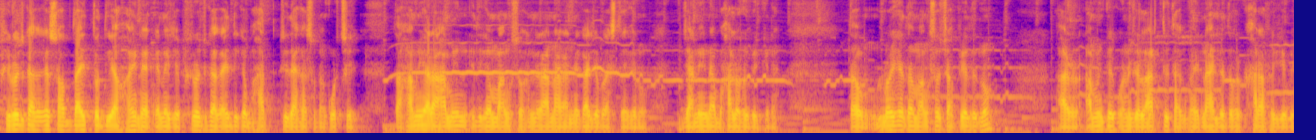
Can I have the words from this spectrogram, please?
ফিরোজ কাকাকে সব দায়িত্ব দেওয়া হয় না কেন? যে ফিরোজ কাকা এদিকে ভাতটি দেখাশোনা করছে। তা আমি আর আমিন এদিকে মাংস খানে রান্নারান্নির কাজে ব্যস্ত হয়ে গেল জানি না ভালো হবে কিনা। তা লইয়াতে মাংস চাপিয়ে দিল আর আমিকে কোনে যে লাড়তে থাক ভাই নাহলে তো খারাপ হয়ে যাবে।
